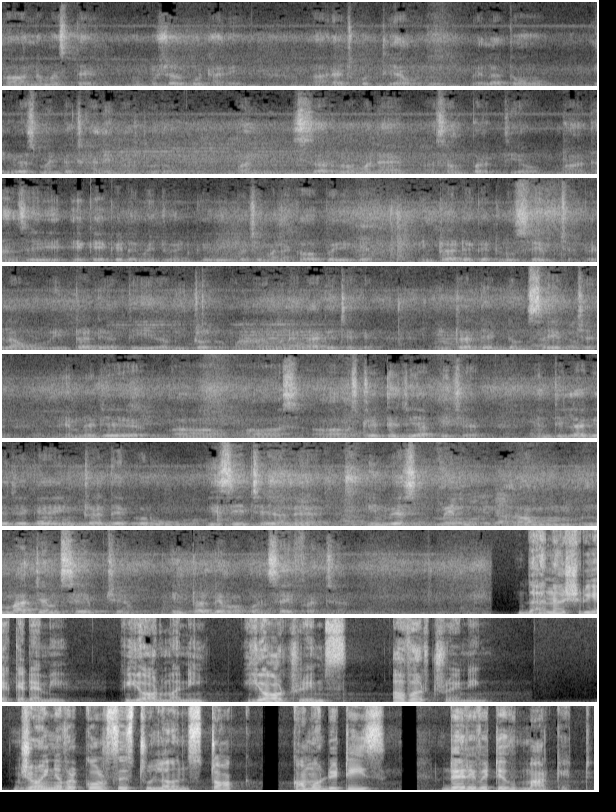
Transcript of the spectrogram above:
હા, નમસ્તે. હું કુશલ કોઠારી. રાજકોટથી આવું છું. પહેલાં તો હું ઇન્વેસ્ટમેન્ટ જ ખાલી કરતો હતો. પણ સરનો મને સંપર્ક થયો. ધનસી એક એકેડમી જોઈન કરી. પછી મને ખબર પડી કે ઇન્ટ્રાડે કેટલું સેફ છે. પહેલાં હું ઇન્ટ્રાડેથી બીતો હતો. પણ હવે મને લાગે છે કે ઇન્ટ્રાડે એકદમ સેફ છે. એમને જે સ્ટ્રેટેજી આપી છે, એનાથી લાગે છે કે ઇન્ટ્રાડે કરવું ઇઝી છે અને ઇન્વેસ્ટમેન્ટમાં જેમ સેફ છે ઇન્ટ્રાડેમાં પણ સેફ જ છે. Dhanashri Academy. Your money, your dreams, our training. Join our courses to learn stock, commodities, derivative market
